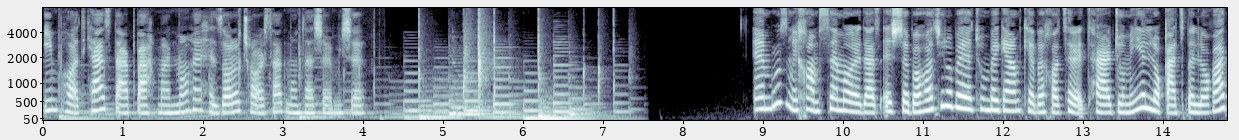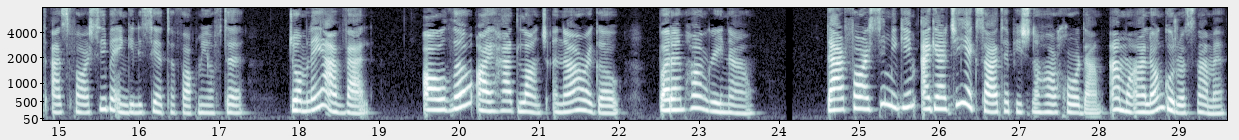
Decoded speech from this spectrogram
این پادکست در بهمن ماه 1400 منتشر میشه. امروز می‌خوام سه مورد از اشتباهاتی رو بهتون بگم که به خاطر ترجمه لغت به لغت از فارسی به انگلیسی اتفاق میافته. جمله اول Although I had lunch an hour ago, but I'm hungry now. در فارسی میگیم اگرچه یک ساعت پیش نهار خوردم اما الان گرسنمه.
